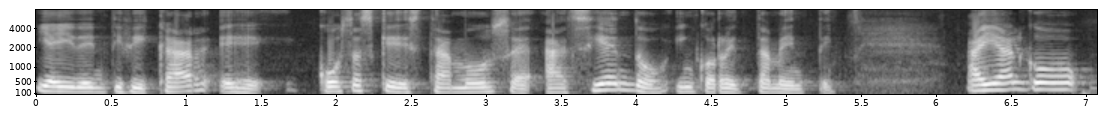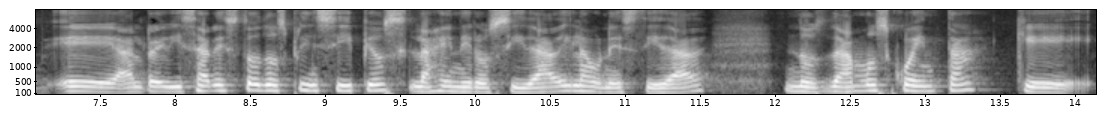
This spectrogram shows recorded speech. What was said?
y a identificar eh, cosas que estamos eh, haciendo incorrectamente. Hay algo eh, al revisar estos dos principios, la generosidad y la honestidad, nos damos cuenta que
